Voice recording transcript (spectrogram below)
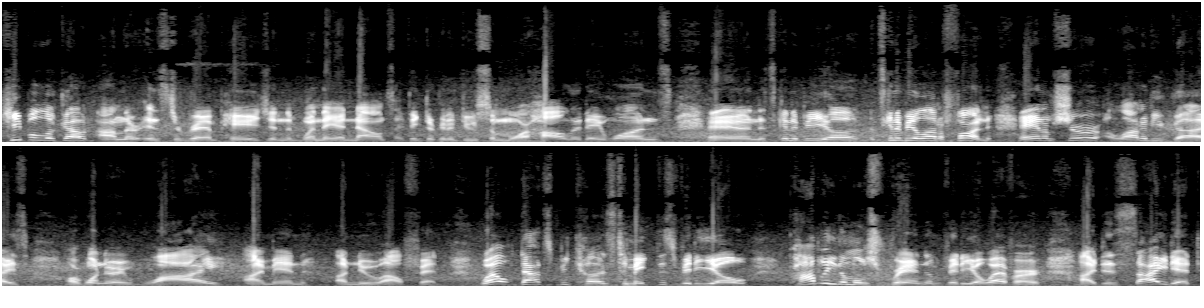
keep a lookout on their Instagram page, and when they announce, I think they're going to do some more holiday ones, and it's going to be uh, it's going to be a lot of fun. And I'm sure a lot of you guys are wondering why I'm in a new outfit. Well, that's because to make this video probably the most random video ever, I decided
